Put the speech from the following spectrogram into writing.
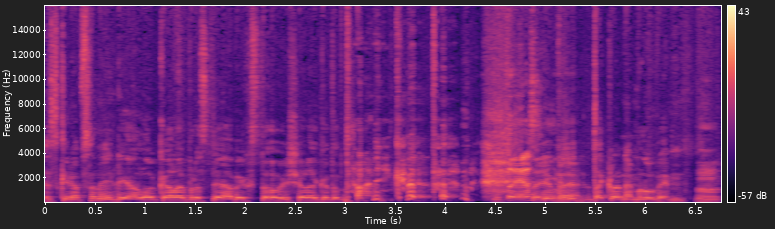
hezky napsaný dialog, ale prostě abych z toho vyšel jako totální kreten. No to je jasný, Takže, protože takhle nemluvím. Mm.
